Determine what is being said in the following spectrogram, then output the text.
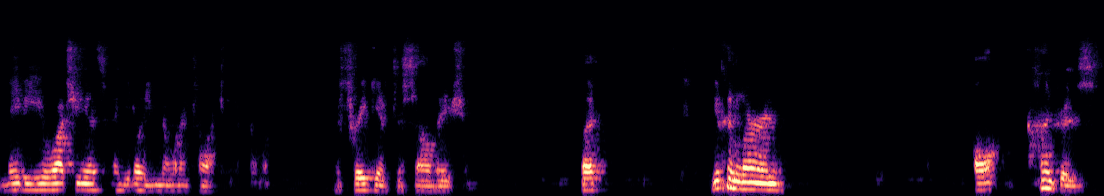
Maybe you're watching this and you don't even know what I'm talking about the free gift of salvation. But you can learn all hundreds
